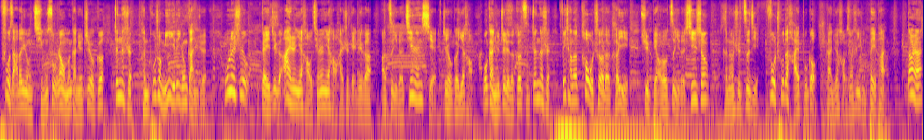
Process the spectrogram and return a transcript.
复杂的这种情愫，让我们感觉这首歌真的是很扑朔迷离的一种感觉。无论是给这个爱人也好，情人也好，还是给这个啊、自己的亲人写这首歌也好，我感觉这里的歌词真的是非常的透彻的，可以去表露自己己的心声，可能是自己付出的还不够，感觉好像是一种背叛。当然，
